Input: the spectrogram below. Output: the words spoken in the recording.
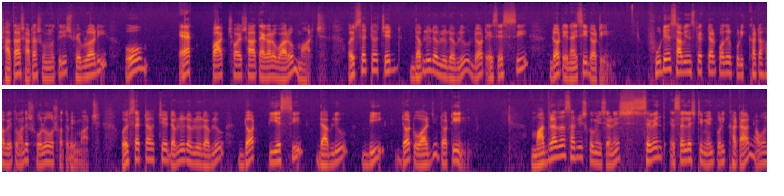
সাতাশ আঠাশ উনত্রিশ ফেব্রুয়ারি ও এক পাঁচ ছয় সাত এগারো বারো মার্চ। ওয়েবসাইটটা হচ্ছে W W W dot SSC dot NIC dot in ফুডে সাব ইন্সপেক্টর পদের পরীক্ষাটা হবে তোমাদের ষোলো ও সতেরোই মার্চ। ওয়েবসাইটটা হচ্ছে W W W dot PSC W B dot ORG dot in মাদ্রাসা সার্ভিস কমিশনের সেভেন্থ এসএলএসটি মেন পরীক্ষাটা নবম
